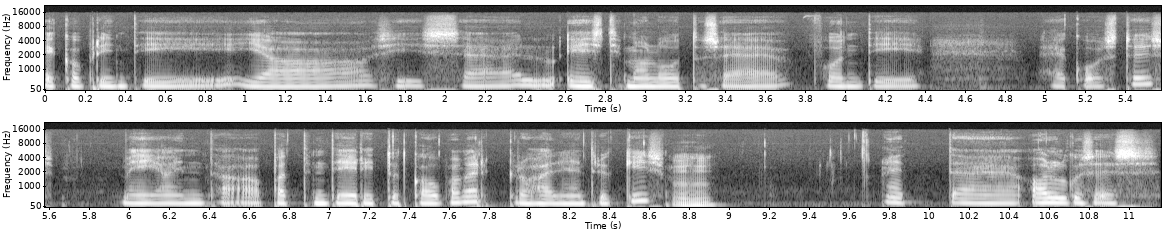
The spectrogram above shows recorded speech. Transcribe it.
Ecoprindi ja siis äh, Eestimaa Looduse Fondi äh, koostöös meie enda patenteeritud kaubamärk Roheline trükis mm. -hmm. et äh, alguses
